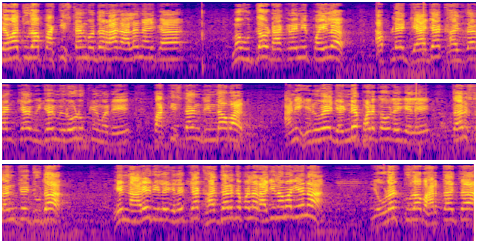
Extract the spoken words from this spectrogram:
तेव्हा तुला पाकिस्तानबद्दल राग आला नाही का? मग उद्धव ठाकरेंनी पहिलं आपल्या ज्या ज्या खासदारांच्या विजय मिरवणुकीमध्ये पाकिस्तान जिंदाबाद आणि हिरवे झेंडे फडकवले गेले तर संचे जुदा हे नारे दिले गेले. त्या खासदाराचा पहिला राजीनामा घे ना. एवढंच तुला भारताचा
